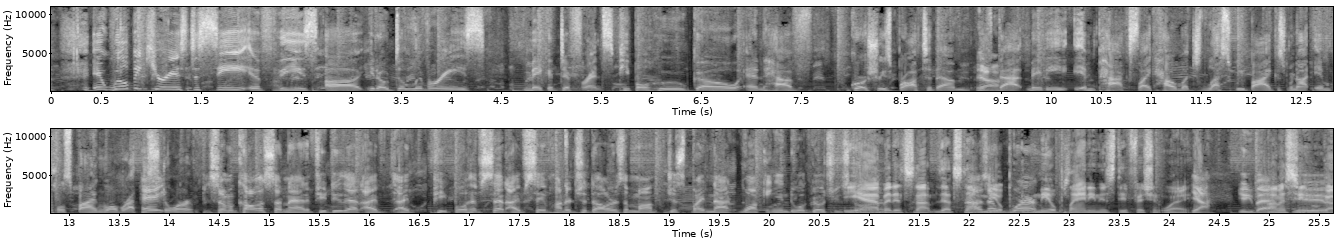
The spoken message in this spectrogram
it will be curious to see if these, uh, you know, deliveries make a difference. People who go and have groceries brought to them, Yeah. if that maybe impacts like how much less we buy because we're not impulse buying while we're at the Hey, store. someone call us on that. If you do that, I've, I people have said I've saved hundreds of dollars a month just by not walking into a grocery store. Yeah, but it's not. That's not How's that work? Meal planning is the efficient way. yeah, you bet. I'm a single You guy.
